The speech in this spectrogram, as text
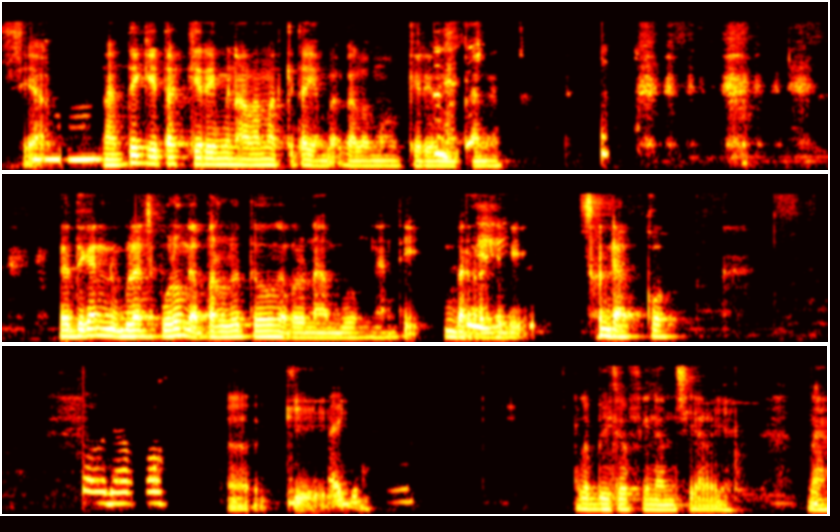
Siap. Hmm. Nanti kita kirimin alamat kita ya mbak kalau mau kirim makanan. Berarti kan bulan 10 nggak perlu tuh, nggak perlu nabung. Nanti berjadi sodako. Oh, udah kok Oke. kayak gitu. Lebih ke finansial ya. Nah.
